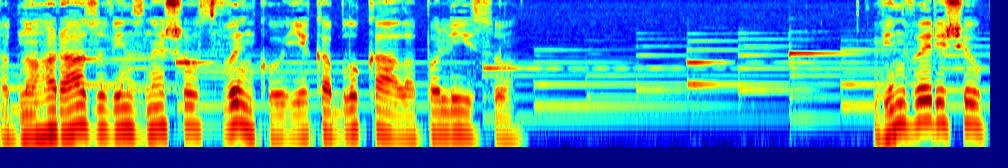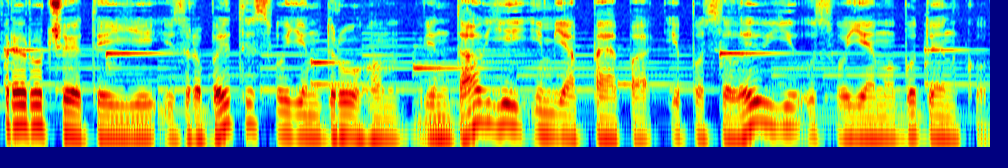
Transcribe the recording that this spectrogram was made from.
Одного разу він знайшов свинку, яка блукала по лісу. Він вирішив приручити її і зробити своїм другом. Він дав їй ім'я Пепа і поселив її у своєму будинку.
